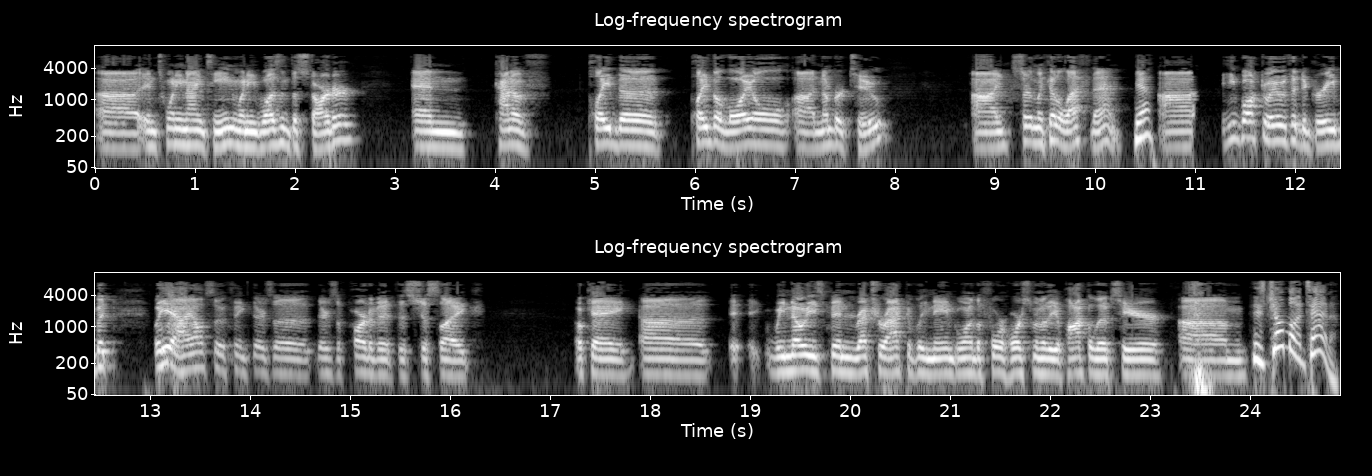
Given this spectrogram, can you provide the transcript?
uh, in 2019 when he wasn't the starter, and kind of played the played the loyal uh, number two. Uh, he certainly could have left then. Yeah. Uh, he walked away with a degree, but but yeah, I also think there's a there's a part of it that's just like, okay, uh, it, we know he's been retroactively named one of the four horsemen of the apocalypse here. Um, He's Joe Montana.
